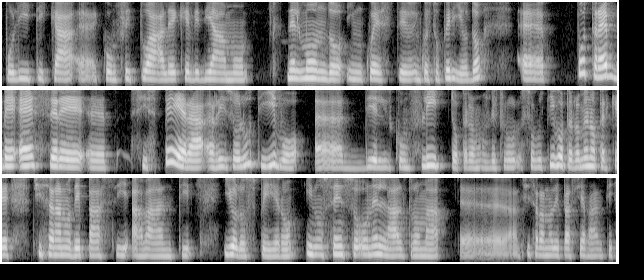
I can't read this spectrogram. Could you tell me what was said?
politica eh, conflittuale che vediamo nel mondo in, questi, in questo periodo. Eh, potrebbe essere eh, si spera risolutivo eh, del conflitto, per, risolutivo perlomeno perché ci saranno dei passi avanti. Io lo spero, in un senso o nell'altro, ma eh, ci saranno dei passi avanti.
